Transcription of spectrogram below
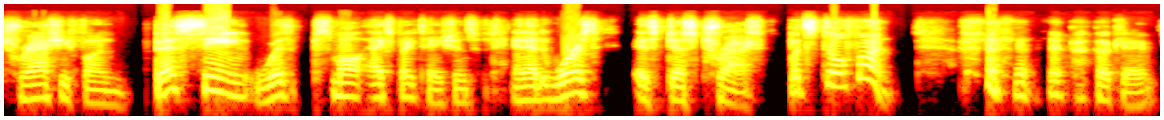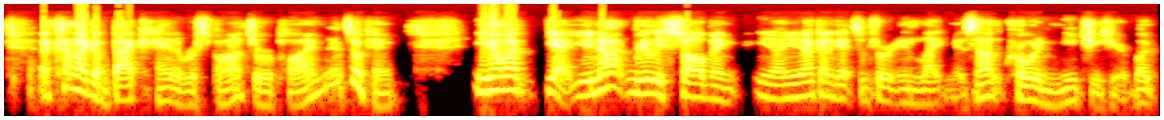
trashy fun. Best seen with small expectations, and at worst, it's just trash, but still fun. okay. That's kind of like a backhanded response or reply. It's okay. You know what? Yeah, you're not really solving, you know, you're not going to get some sort of enlightenment. It's not quoting Nietzsche here, but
